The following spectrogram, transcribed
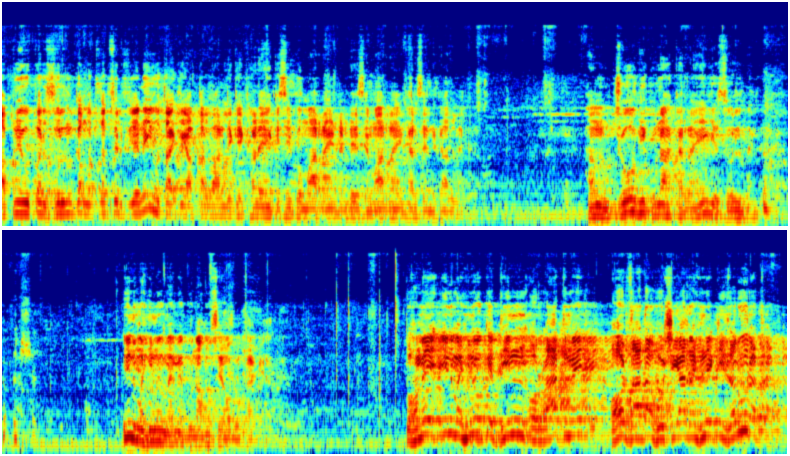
اپنے اوپر ظلم کا مطلب صرف یہ نہیں ہوتا کہ آپ تلوار لے کے کھڑے ہیں، کسی کو مار رہے ہیں، ڈنڈے سے مار رہے ہیں، گھر سے نکال رہے ہیں۔ ہم جو بھی گناہ کر رہے ہیں، یہ ظلم ہے۔ ان مہینوں میں ہمیں گناہوں سے اور روکا گیا۔ تو ہمیں ان مہینوں کے دن اور رات میں اور زیادہ ہوشیار رہنے کی ضرورت ہے۔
